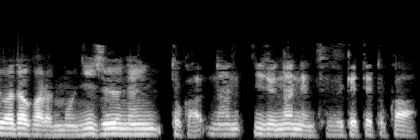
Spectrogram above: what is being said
はだからもう20年とか、何二十何年続けてとか、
